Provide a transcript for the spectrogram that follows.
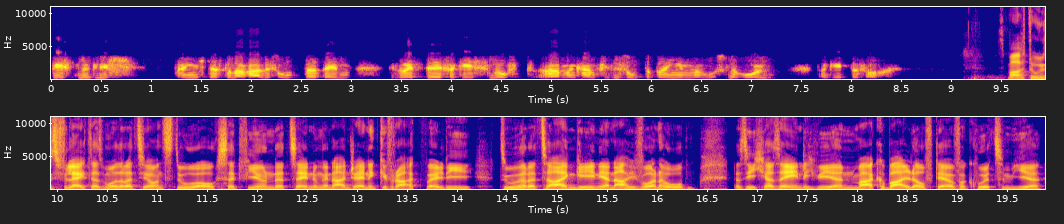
bestmöglich bringe ich das dann auch alles unter, denn die Leute vergessen oft, äh, man kann vieles unterbringen, man muss nur wollen, dann geht das auch. Macht uns vielleicht als Moderationsduo auch seit 400 Sendungen anscheinend gefragt, weil die Zuhörerzahlen gehen ja nach wie vor nach oben. Dass ich also ähnlich wie ein Marco Baldorf, der vor kurzem hier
